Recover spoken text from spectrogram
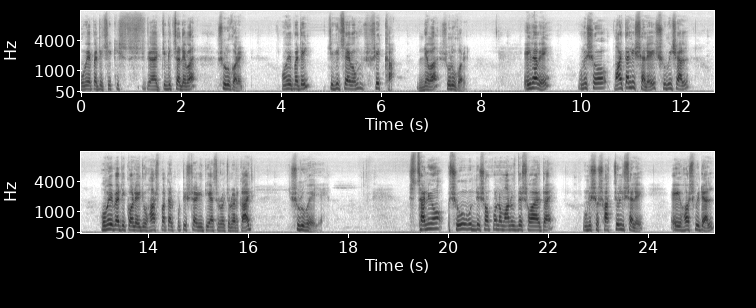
হোমিওপ্যাথি চিকিৎসা চিকিৎসা দেওয়া শুরু করেন। হোমিওপ্যাথি চিকিৎসা এবং শিক্ষা দেওয়া শুরু করেন। এইভাবে উনিশশো পঁয়তাল্লিশ সালে সুবিশাল হোমিওপ্যাথি কলেজ ও হাসপাতাল প্রতিষ্ঠার ইতিহাস রচনার কাজ শুরু হয়ে যায়। স্থানীয় শুভবুদ্ধি সম্পন্ন মানুষদের সহায়তায় উনিশশো সাতচল্লিশ সালে এই হসপিটাল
